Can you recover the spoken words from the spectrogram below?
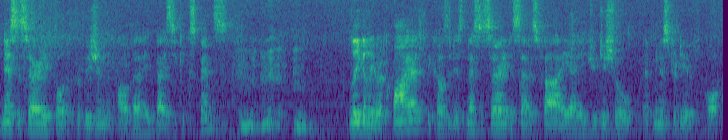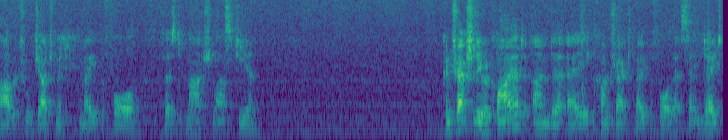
necessary for the provision of a basic expense, legally required because it is necessary to satisfy a judicial, administrative or arbitral judgment made before the 1st of March last year, contractually required under a contract made before that same date,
